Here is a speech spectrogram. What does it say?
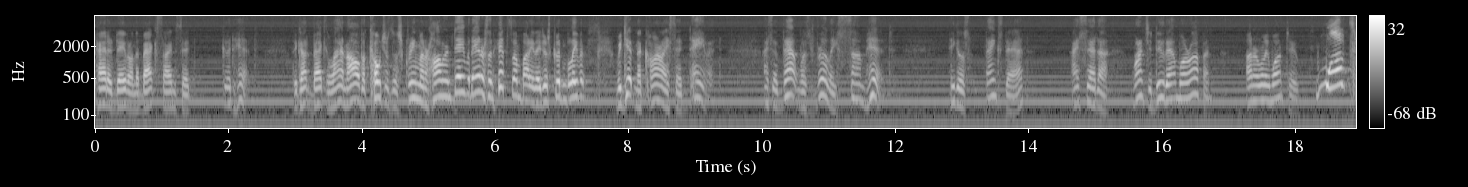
patted David on the backside and said, Good hit. They got back in line, and all the coaches were screaming and hollering, David Anderson hit somebody. They just couldn't believe it. We get in the car, and I said, David, I said, that was really some hit. He goes, Thanks, Dad. I said, uh, Why don't you do that more often? I don't really want to. What?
